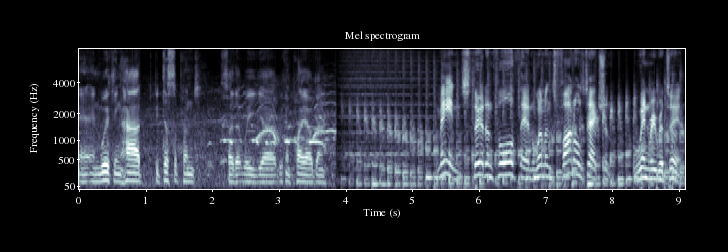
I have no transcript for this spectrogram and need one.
and, and, working hard, to be disciplined, so that we uh, we can play our game. Men's third and fourth, and women's finals action when we return.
